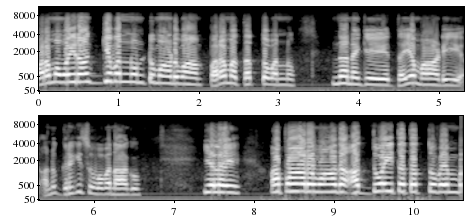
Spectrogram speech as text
ಪರಮ ವೈರಾಗ್ಯವನ್ನುಂಟು ಮಾಡುವ ಪರಮ ತತ್ವವನ್ನು ನನಗೆ ದಯಮಾಡಿ ಅನುಗ್ರಹಿಸುವವನಾಗು. ಎಲೆ, ಅಪಾರವಾದ ಅದ್ವೈತ ತತ್ವವೆಂಬ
